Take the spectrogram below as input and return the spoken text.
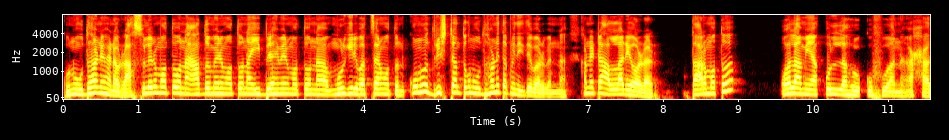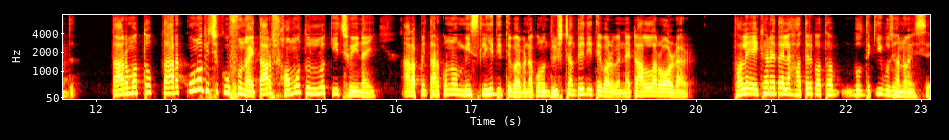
কোনো উদাহরণই হয় না। রাসুলের মতো না আদমের মতো না ইব্রাহিমের মতো না মুরগির বাচ্চার মতন কোনো দৃষ্টান্ত, কোনো উদাহরণই তো আপনি দিতে পারবেন না। কারণ এটা আল্লাহরই অর্ডার। তার মতো ওলামিয়া কুল্লাহু কুফুয়ান আহাদ। তার মতো তার কোনো কিছু কুফু নাই, তার সমতুল্য কিছুই নাই। আর আপনি তার কোনো মিসলিহি দিতে পারবেন না, কোনো দৃষ্টান্তই দিতে পারবেন না, এটা আল্লাহর অর্ডার। তাহলে এখানে তাইলে হাতের কথা বলতে কি বোঝানো হয়েছে?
